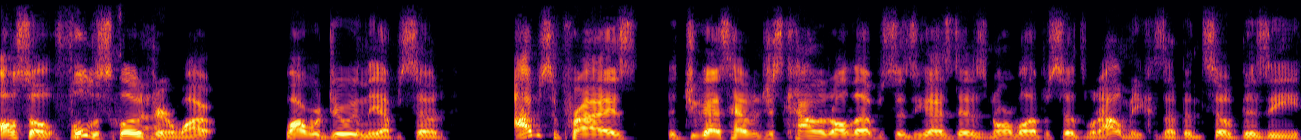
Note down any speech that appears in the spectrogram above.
also full Oh, disclosure God. while while we're doing the episode i'm surprised that you guys haven't just counted all the episodes you guys did as normal episodes without me because i've been so busy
